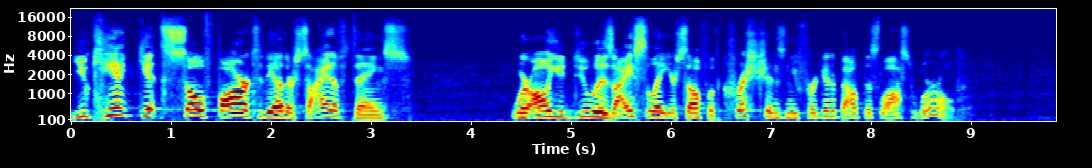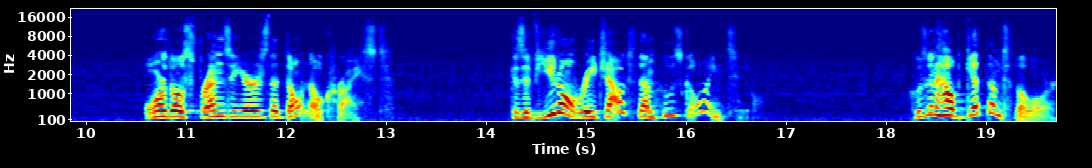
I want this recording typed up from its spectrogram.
you can't get so far to the other side of things where all you do is isolate yourself with Christians and you forget about this lost world or those friends of yours that don't know Christ. Because if you don't reach out to them, who's going to? Who's going to help get them to the Lord?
